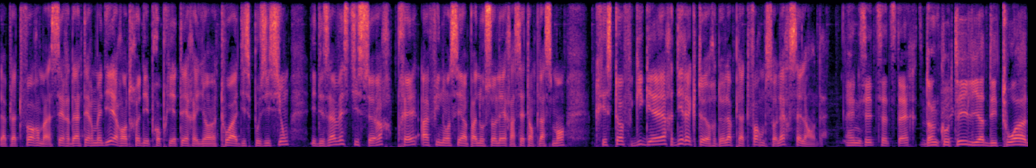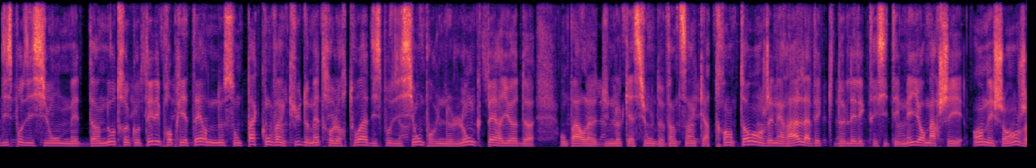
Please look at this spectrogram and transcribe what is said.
La plateforme sert d'intermédiaire entre des propriétaires ayant un toit à disposition et des investisseurs prêts à financer un panneau solaire à cet emplacement. Christophe Guiguer, directeur de la plateforme Solaire Célande. D'un côté, il y a des toits à disposition, mais d'un autre côté, les propriétaires ne sont pas convaincus de mettre leur toit à disposition pour une longue période. On parle d'une location de 25 à 30 ans en général, avec de l'électricité meilleur marché en échange.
